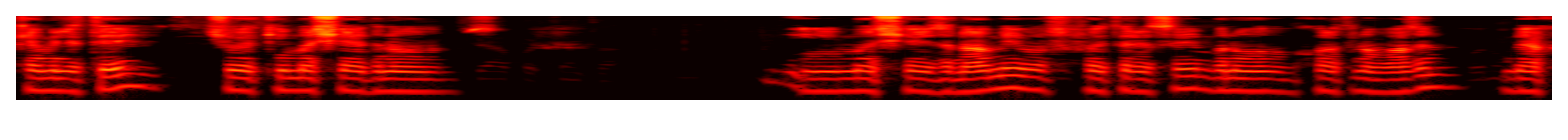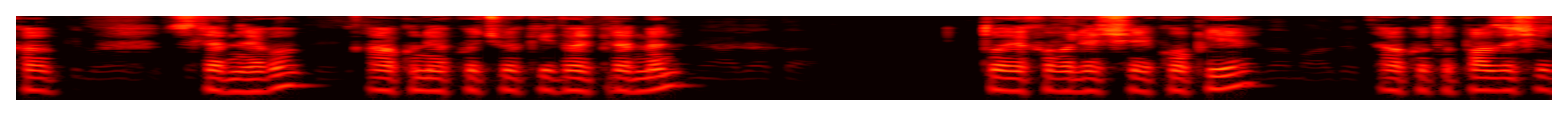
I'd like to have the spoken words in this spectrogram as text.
камилите, човек имаше едно имаше знаме в ръце, бъно хората на Вазен бяха след него. Ако някой човек идва пред мен, той хвалеше копие. Ако те пазеше,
